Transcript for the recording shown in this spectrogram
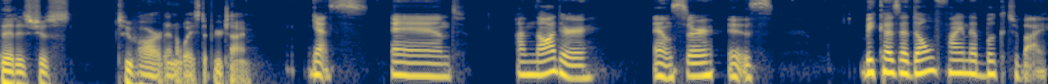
that it's just too hard and a waste of your time. Yes. And another answer is because I don't find a book to buy.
